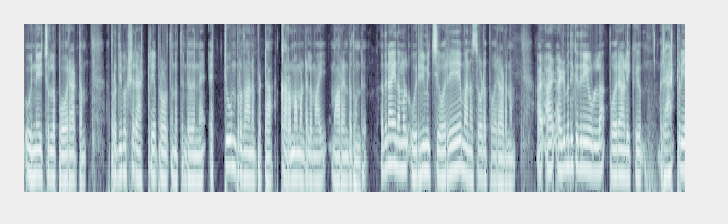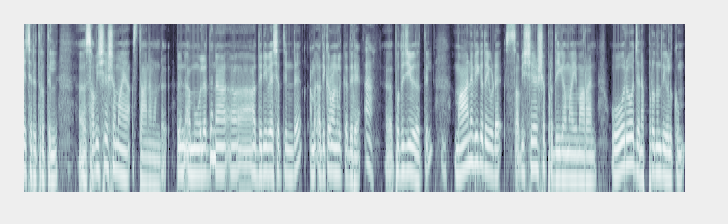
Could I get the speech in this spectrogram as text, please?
ഉന്നയിച്ചുള്ള പോരാട്ടം പ്രതിപക്ഷ രാഷ്ട്രീയ പ്രവർത്തനത്തിന്റെ തന്നെ ഏറ്റവും പ്രധാനപ്പെട്ട കർമ്മമണ്ഡലമായി മാറേണ്ടതുണ്ട്. അതിനായി നമ്മൾ ഒരുമിച്ച് ഒരേ മനസ്സോടെ പോരാടണം. അഴിമതിക്കെതിരെയുള്ള പോരാളിക്ക് രാഷ്ട്രീയ ചരിത്രത്തിൽ സവിശേഷമായ സ്ഥാനമുണ്ട്. മൂലധന അധിനിവേശത്തിന്റെ അതിക്രമങ്ങൾക്കെതിരെ പൊതുജീവിതത്തിൽ മാനവികതയുടെ സവിശേഷ പ്രതീകമായി മാറാൻ ഓരോ ജനപ്രതിനിധികൾക്കും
